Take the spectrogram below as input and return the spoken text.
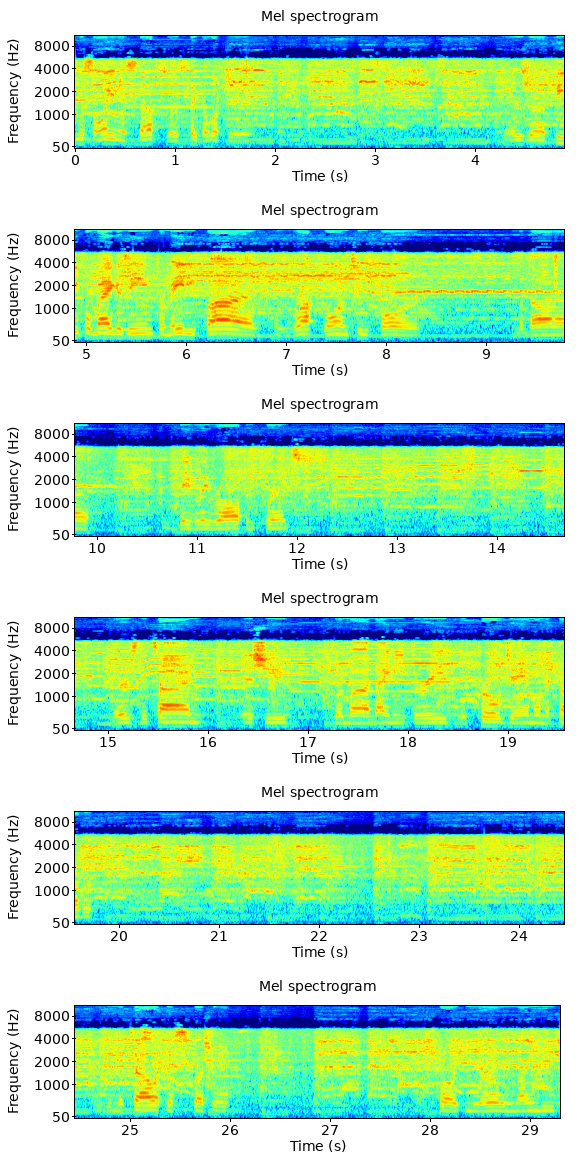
miscellaneous stuff, so let's take a look here. There's a People magazine from 85, Has Rock Gone Too Far, Madonna, David Lee Roth and Prince. There's the Time issue from uh, 93 with Pearl Jam on the cover. Metallica special probably from the early 90s,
